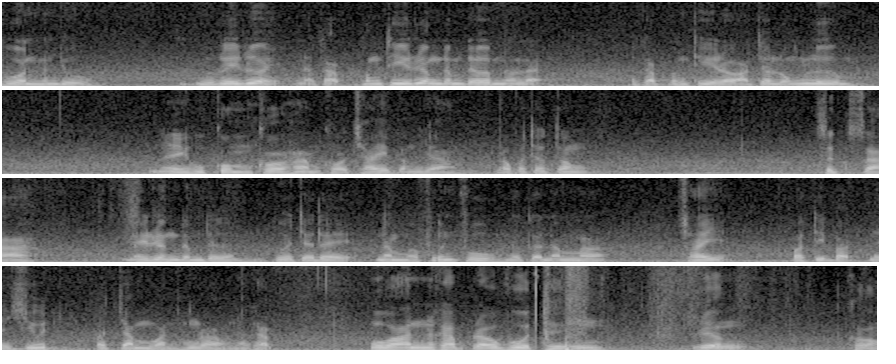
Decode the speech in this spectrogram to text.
ทวนมันอยู่อยู่เรื่อยๆนะครับ บางทีเรื่องเดิมๆนั่นแหละนะครับ บางทีเราอาจจะหลงลืม ในหุกกลมข้อห้ามข้อใช้บางอย่าง เราก็จะต้อง ศึกษาในเรื่องเดิมๆ เพื่อจะได้นำมาฟื้นฟู แล้วก็นำมาใช้ปฏิบัติในชีวิตประจำวันของเรานะครับ เมื่อวานนะครับเราพูดถึงเรื่องของ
